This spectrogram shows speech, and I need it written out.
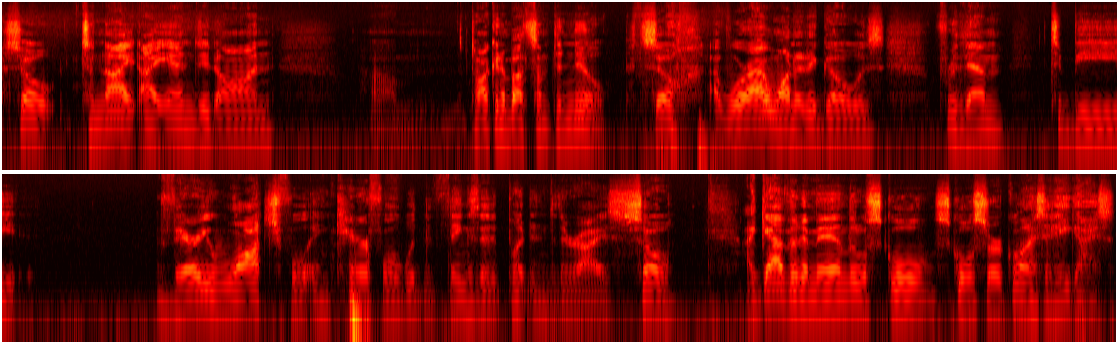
so tonight I ended on um, talking about something new. So where I wanted to go was for them to be very watchful and careful with the things that they put into their eyes. So I gathered them in little school school circle and I said, "Hey guys,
